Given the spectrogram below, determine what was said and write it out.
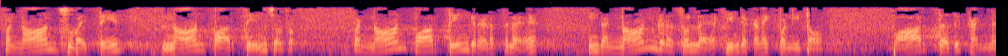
இப்ப நான் சுவைத்தேன் நான் பார்த்தேன்னு சொல்றோம். இப்ப நான் பார்த்தேங்கிற இடத்துல இந்த நான்கிற சொல்ல எங்க கனெக்ட் பண்ணிட்டோம்? பார்த்தது கண்ணு.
